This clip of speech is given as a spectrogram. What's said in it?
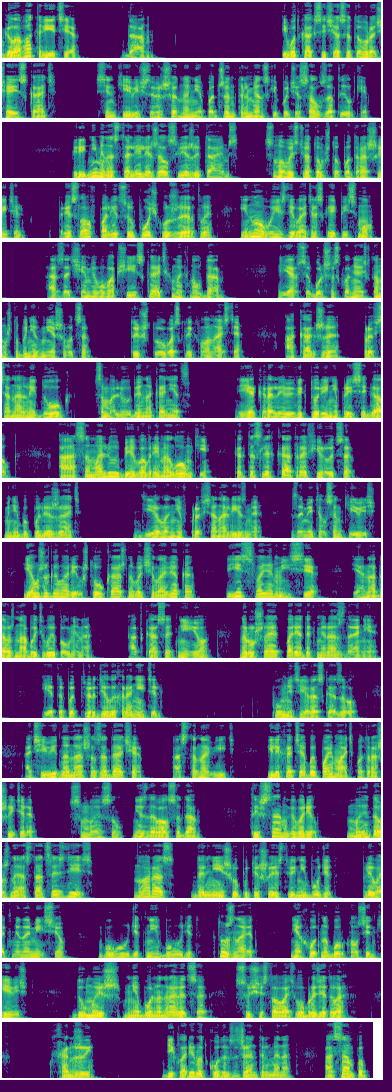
Глава третья. Дан. И вот как сейчас этого врача искать? Сенкевич совершенно не по-джентльменски почесал в затылке. Перед ними на столе лежал свежий «Таймс» с новостью о том, что потрошитель прислал в полицию почку жертвы и новое издевательское письмо. «А зачем его вообще искать?» — хмыкнул Дан. «Я все больше склоняюсь к тому, чтобы не вмешиваться». «Ты что?» — воскликнула Настя. «А как же профессиональный долг?» Самолюбие, наконец. Я королеве Виктории не присягал, а самолюбие во время ломки как-то слегка атрофируется. Мне бы полежать. Дело не в профессионализме, — заметил Сенкевич. Я уже говорил, что у каждого человека есть своя миссия, и она должна быть выполнена. Отказ от нее нарушает порядок мироздания, и это подтвердил и хранитель. Помните, я рассказывал? Очевидно, наша задача Остановить или хотя бы поймать потрошителя. Смысл? Не сдавался Дан. Ты ж сам говорил, мы должны остаться здесь. Ну а раз дальнейшего путешествия не будет, плевать мне на миссию. Будет, не будет, кто знает, неохотно буркнул Сенкевич. Думаешь, мне больно нравится существовать в образе этого ханжи? Декларирует кодекс джентльмена, а сам по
